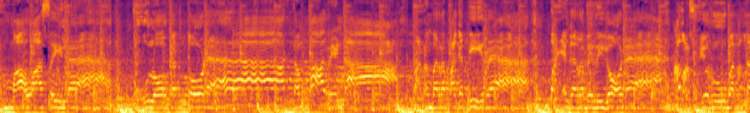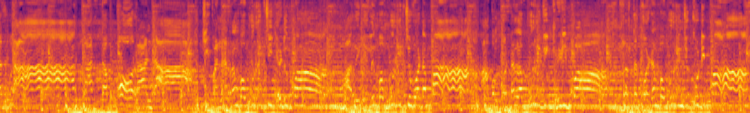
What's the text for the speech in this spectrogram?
அம்மாவாசையில பூலோகத்தோட பரம்பரை பயங்கர வெறியோட அவன் சுயரூபத்தை தான் காட்ட போறாண்டா இவன் நரம்ப புரிச்சு எடுப்பான் அது எலும்ப புரிச்சு உடப்பான் அவன் கொடல புரிஞ்சு கிழிப்பான் ரத்த குழம்ப புரிஞ்சு குடிப்பான்.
